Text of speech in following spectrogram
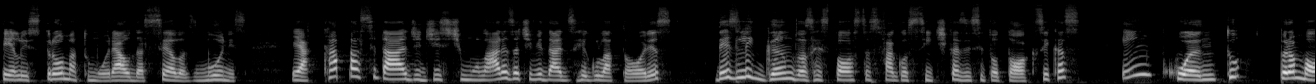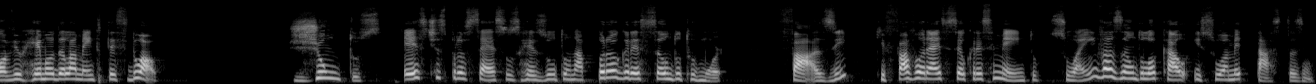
pelo estroma tumoral das células imunes é a capacidade de estimular as atividades regulatórias, desligando as respostas fagocíticas e citotóxicas, enquanto promove o remodelamento tecidual. Juntos, estes processos resultam na progressão do tumor, fase que favorece seu crescimento, sua invasão do local e sua metástase.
